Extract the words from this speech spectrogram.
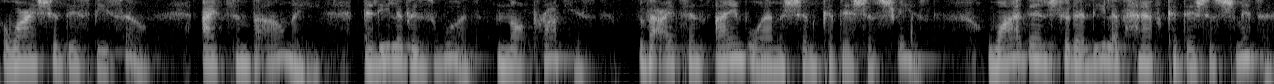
But why should this be so? Aitzim Ba'almahi. A Lilev is wood, not produce. V'aitzin Ein Boem Hashem Kadish's Shvis. Why then should a Lilev have Kadish's Shemitah?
